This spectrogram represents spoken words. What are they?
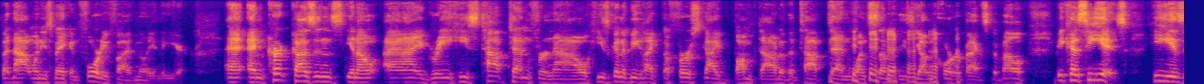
but not when he's making 45 million a year. And, and Kirk Cousins, you know, I agree, he's top 10 for now. He's going to be like the first guy bumped out of the top 10 once some of these young quarterbacks develop, because he is. He is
